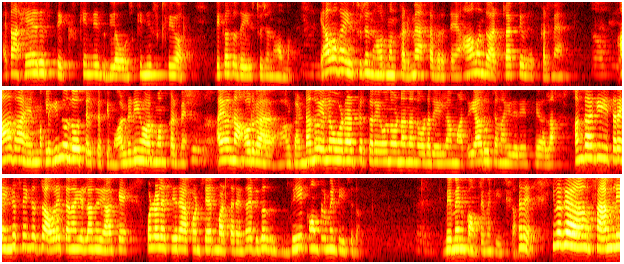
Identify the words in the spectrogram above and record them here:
ಆಯಿತಾ? Hair is thick skin is glow skin is clear because of the estrogen hormone ಯಾವಾಗ ಈಸ್ಟ್ರೋಜನ್ ಹಾರ್ಮೋನ್ ಕಡಿಮೆ ಆಗ್ತಾ ಬರುತ್ತೆ? ಆ ಒಂದು ಅಟ್ರಾಕ್ಟಿವ್ನೆಸ್ ಕಡಿಮೆ ಆಗುತ್ತೆ ಆಗ ಹೆಣ್ಮಕ್ಳಿಗೆ ಇನ್ನೂ low self esteem already hormone ಕಡಿಮೆ ಅಯ್ಯೋ ನಾ ಅವ್ರಿಗೆ ಅವ್ರ ಗಂಡನೂ ಎಲ್ಲೋ ಓಡಾಡ್ತಿರ್ತಾರೆ. ನೋಡ್ ನನ್ನ ನೋಡೋದೇ ಇಲ್ಲ ಮಾತ್ರ. ಯಾರು ಚೆನ್ನಾಗಿದ್ದೀರಿ? ಅಂತ ಹೇಳಲ್ಲ. ಹಾಗಾಗಿ ಈ ಥರ ಹೆಂಗಸ್ರು ಹೆಂಗಸ್ರು ಅವರೇ ಚೆನ್ನಾಗಿಲ್ಲನೂ ಯಾಕೆ ಒಳ್ಳೊಳ್ಳೆ ಸೀರೆ ಹಾಕೊಂಡು ಶೇರ್ ಮಾಡ್ತಾರೆ ಅಂದರೆ because they compliment each women compliment ಅದೇ ಇವಾಗ ಫ್ಯಾಮಿಲಿ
